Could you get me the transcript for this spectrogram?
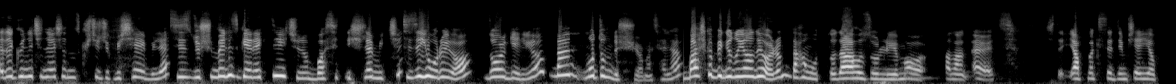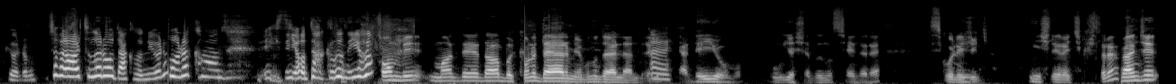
Ya da gün içinde yaşadığınız küçücük bir şey bile siz düşünmeniz gerektiği için o basit işlem için sizi yoruyor, zor geliyor. Ben modum düşüyor mesela. Başka bir gün uyanıyorum, daha mutlu, daha huzurluyum o falan. Evet. İşte yapmak istediğim şeyi yapıyorum. Bu sefer artılara odaklanıyorum. Sonra kan eksiğe odaklanıyor. Son bir maddeye daha bakın. Ona değer mi? Bunu değerlendirelim. Evet. Yani değiyor mu bu yaşadığınız şeylere? Psikolojik inişlere çıkışlara. Bence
